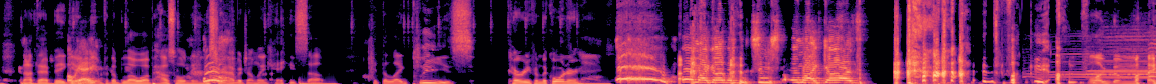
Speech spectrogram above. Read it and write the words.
Not that big yet, Okay. waiting for the blow up household name, Mr. Average. I'm like, hey, sup? Hit the like, please. Curry from the corner. Oh! My god, I'm deceased. Oh my god. fucking unplug the mic.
